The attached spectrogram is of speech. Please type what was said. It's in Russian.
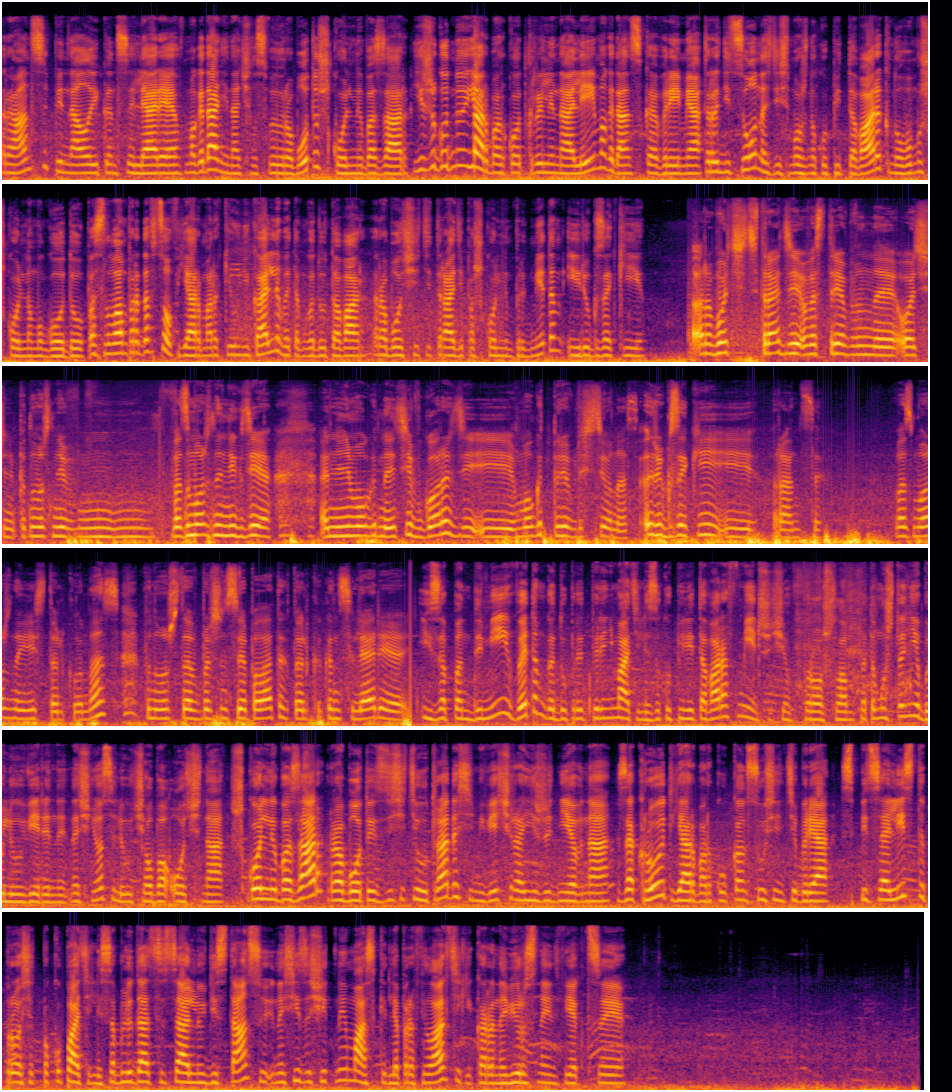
Ранцы, пеналы и канцелярия. В Магадане начал свою работу школьный базар. Ежегодную ярмарку открыли на аллее «Магаданское время». Традиционно здесь можно купить товары к новому школьному году. По словам продавцов ярмарки, уникальный в этом году товар – рабочие тетради по школьным предметам и рюкзаки. Рабочие тетради востребованы очень, потому что, не, возможно, нигде они не могут найти в городе и могут приобрести у нас рюкзаки и ранцы возможно, есть только у нас, потому что в большинстве палаток только канцелярия. Из-за пандемии в этом году предприниматели закупили товаров меньше, чем в прошлом, потому что не были уверены, начнется ли учеба очно. Школьный базар работает с 10 утра до 7 вечера ежедневно. Закроют ярмарку к концу сентября. Специалисты просят покупателей соблюдать социальную дистанцию и носить защитные маски для профилактики коронавирусной инфекции.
